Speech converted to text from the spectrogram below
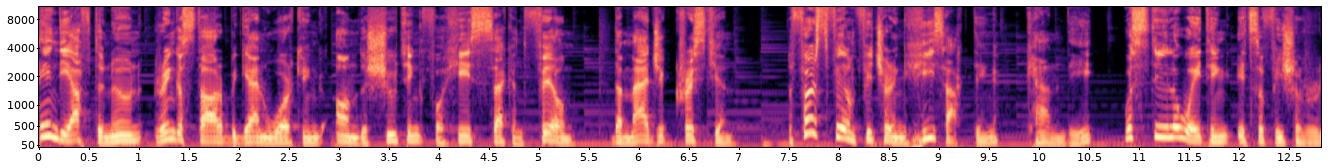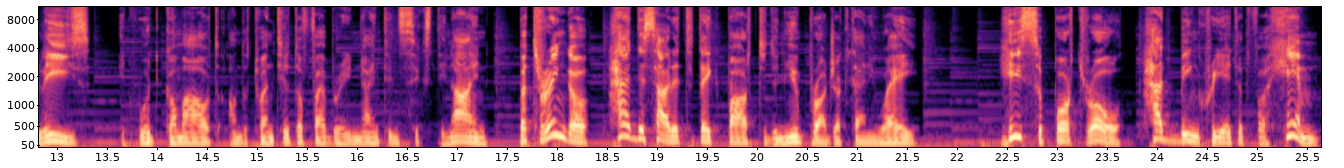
In the afternoon, Ringo Starr began working on the shooting for his second film, The Magic Christian. The first film featuring his acting, Candy, was still awaiting its official release, it would come out on the 20th of February 1969, but Ringo had decided to take part to the new project anyway. his support role had been created for him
